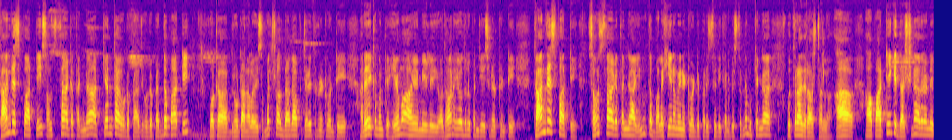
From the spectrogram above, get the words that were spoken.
కాంగ్రెస్ పార్టీ సంస్థాగతంగా అత్యంత ఒక ప్రాజ ఒక పెద్ద పార్టీ ఒక నూట నలభై సంవత్సరాలు దాదాపు చరిత్ర ఉన్నటువంటి అనేక మంది హేమా హేమీలు యోధులు పనిచేసినటువంటి కాంగ్రెస్ పార్టీ సంస్థాగతంగా ఇంత బలహీనమైనటువంటి పరిస్థితి కనిపిస్తుంది. ముఖ్యంగా ఉత్తరాది రాష్ట్రాల్లో. ఆ ఆ పార్టీకి దక్షిణాదిలోని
